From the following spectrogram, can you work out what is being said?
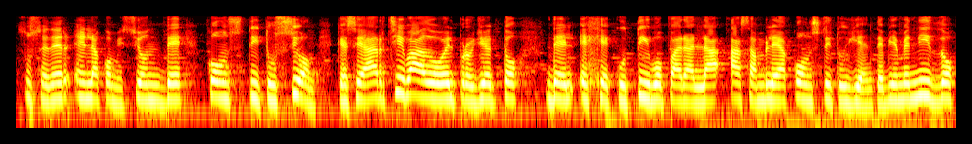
suceder en la Comisión de Constitución, que se ha archivado el proyecto del Ejecutivo para la Asamblea Constituyente. Bienvenido,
